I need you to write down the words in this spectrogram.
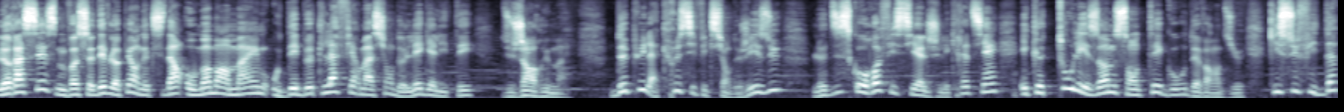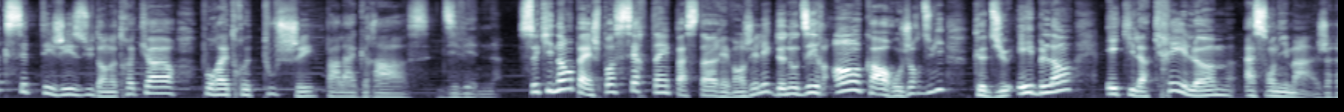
Le racisme va se développer en Occident au moment même où débute l'affirmation de l'égalité du genre humain. Depuis la crucifixion de Jésus, le discours officiel chez les chrétiens est que tous les hommes sont égaux devant Dieu, qu'il suffit d'accepter Jésus dans notre cœur pour être touché par la grâce divine. Ce qui n'empêche pas certains pasteurs évangéliques de nous dire encore aujourd'hui que Dieu est blanc et qu'il a créé l'homme à son image,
